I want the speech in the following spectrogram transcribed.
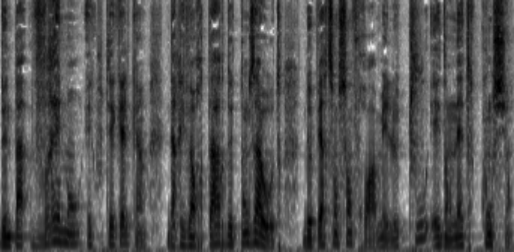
de ne pas vraiment écouter quelqu'un, d'arriver en retard de temps à autre, de perdre son sang-froid, mais le tout est d'en être conscient.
